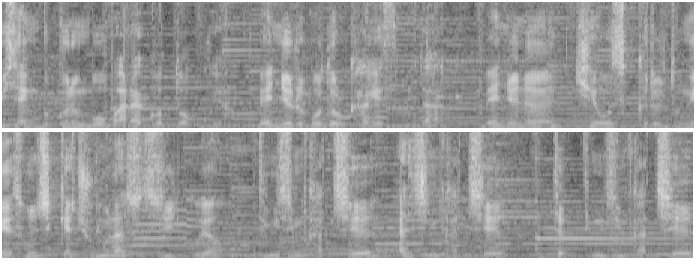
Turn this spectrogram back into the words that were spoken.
위생 부분은 뭐 말할 것도 없고요. 메뉴를 보도록 하겠습니다. 메뉴는 키오스크를 통해 손쉽게 주문하실 수 있고요. 등심 카츠, 안심 카츠, 특 등심 카츠,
